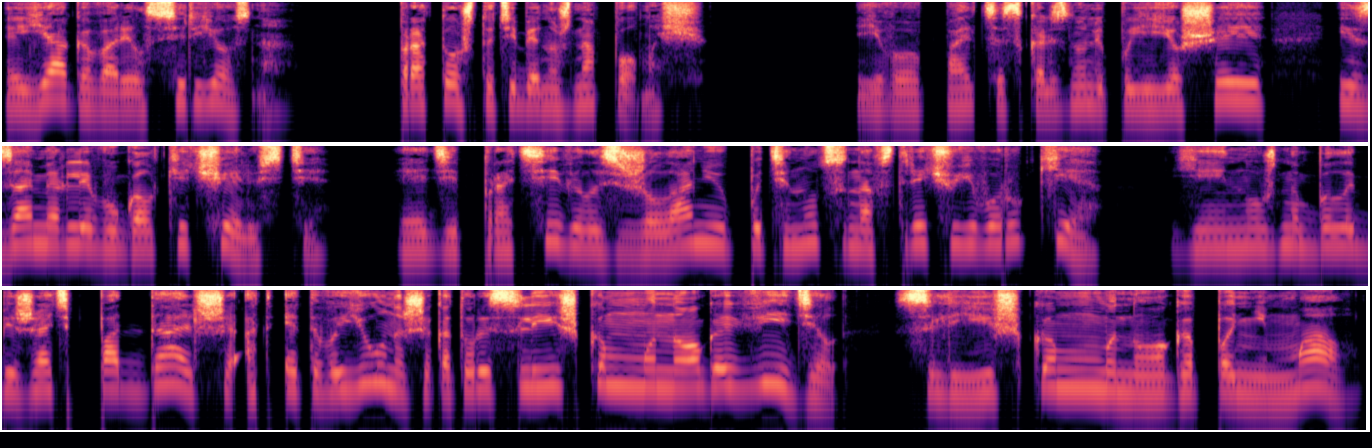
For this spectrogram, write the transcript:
я говорил серьезно про то, что тебе нужна помощь. Его пальцы скользнули по ее шее и замерли в уголке челюсти. Эдди противилась желанию потянуться навстречу его руке. Ей нужно было бежать подальше от этого юноши, который слишком много видел, слишком много понимал.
